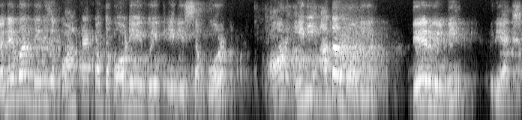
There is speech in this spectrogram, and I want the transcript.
Whenever there is a contact of the body with any support or any other body, there will be reaction.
